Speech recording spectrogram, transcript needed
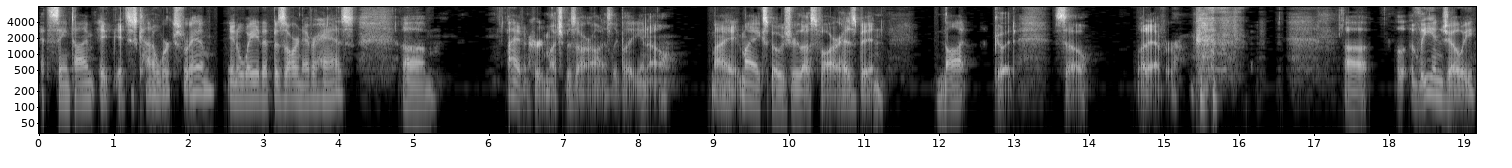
at the same time, it, it just kind of works for him in a way that Bizarre never has. Um, I haven't heard much Bizarre, honestly, but you know, my my exposure thus far has been not good. So, whatever. uh, Lee and Joey,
